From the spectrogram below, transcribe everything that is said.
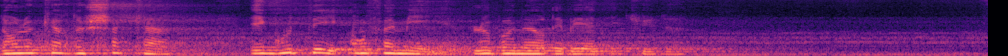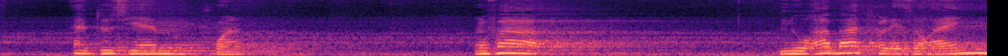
dans le cœur de chacun et goûter en famille le bonheur des béatitudes. Un deuxième point, on va nous rabattre les oreilles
